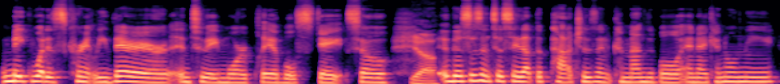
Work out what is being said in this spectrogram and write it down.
make what is currently there into a more playable state. So yeah this isn't to say that the patch isn't commendable, and I can only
